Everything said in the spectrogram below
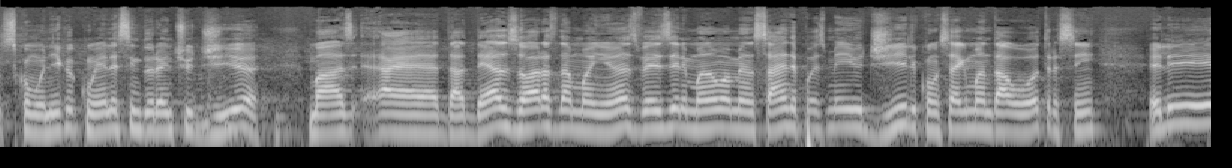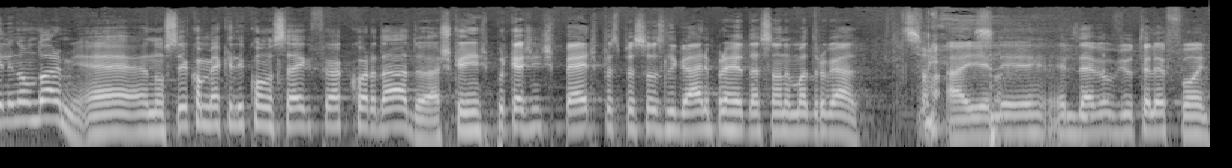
se comunica com ele assim durante o dia, mas é, dá 10 horas da manhã, às vezes ele manda uma mensagem, depois meio-dia ele consegue mandar outra, assim. Ele, ele não dorme. É, não sei como é que ele consegue ficar acordado. Acho que a gente, porque a gente pede para as pessoas ligarem para a redação da madrugada. Só, Aí só. Ele, ele deve ouvir o telefone.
